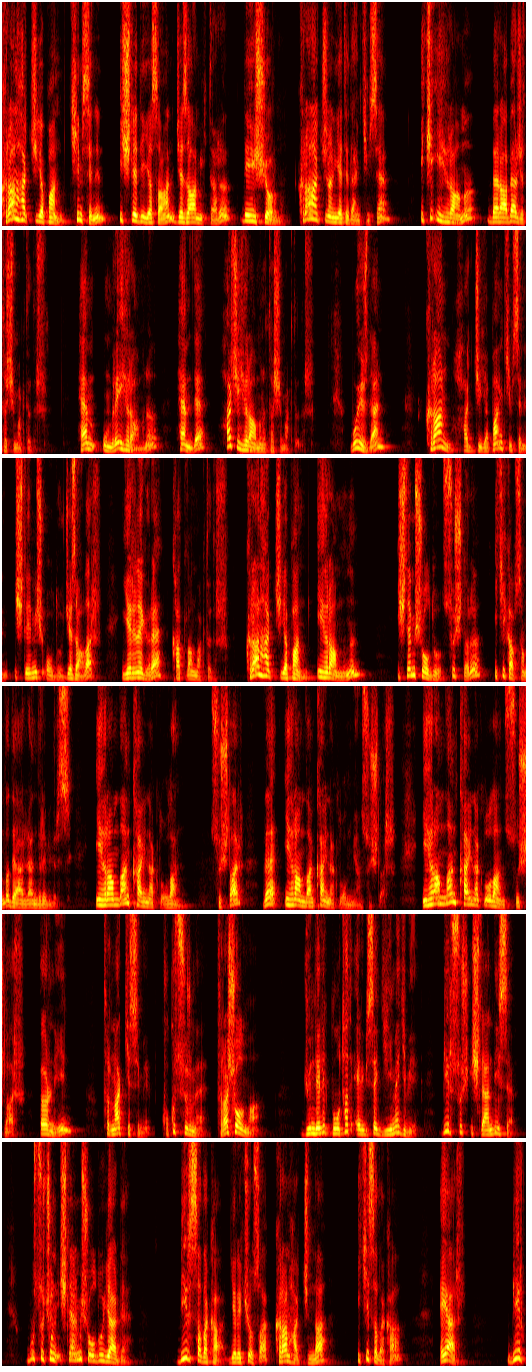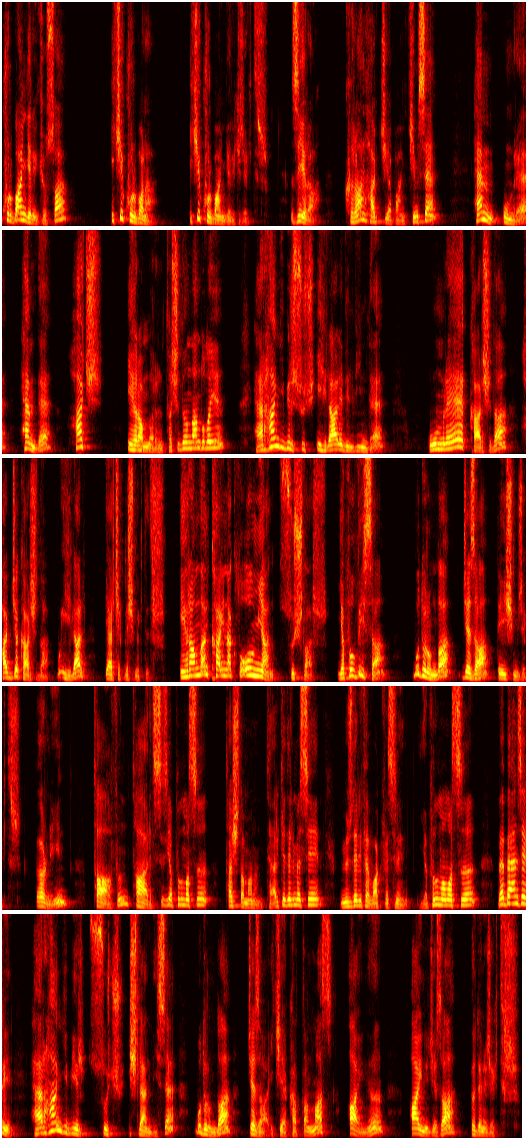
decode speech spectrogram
Kıran haccı yapan kimsenin işlediği yasağın ceza miktarı değişiyor mu? Kıran haccına niyet eden kimse iki ihramı beraberce taşımaktadır. Hem umre ihramını hem de hac ihramını taşımaktadır. Bu yüzden kıran haccı yapan kimsenin işlemiş olduğu cezalar yerine göre katlanmaktadır. Kıran haccı yapan ihramlının işlemiş olduğu suçları iki kapsamda değerlendirebiliriz. İhramdan kaynaklı olan suçlar ve ihramdan kaynaklı olmayan suçlar. İhramdan kaynaklı olan suçlar örneğin tırnak kesimi, koku sürme, tıraş olma, gündelik mutat elbise giyme gibi bir suç işlendiyse bu suçun işlenmiş olduğu yerde bir sadaka gerekiyorsa kıran haccında iki sadaka, eğer bir kurban gerekiyorsa iki kurbana, iki kurban gerekecektir. Zira kıran haccı yapan kimse hem umre hem de hac ihramlarını taşıdığından dolayı herhangi bir suç ihlal edildiğinde umreye karşı da hacca karşı da bu ihlal gerçekleşmektedir. İhramdan kaynaklı olmayan suçlar yapıldıysa bu durumda ceza değişmeyecektir. Örneğin tavafın taharetsiz yapılması, taşlamanın terk edilmesi, Müzdelife vakfesinin yapılmaması ve benzeri herhangi bir suç işlendiyse bu durumda ceza ikiye katlanmaz. Aynı aynı ceza ödenecektir.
